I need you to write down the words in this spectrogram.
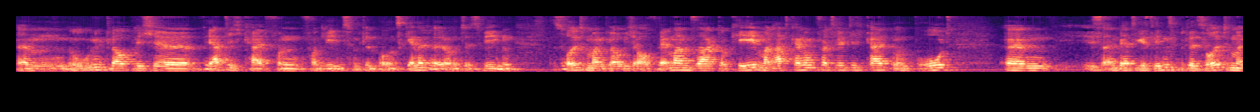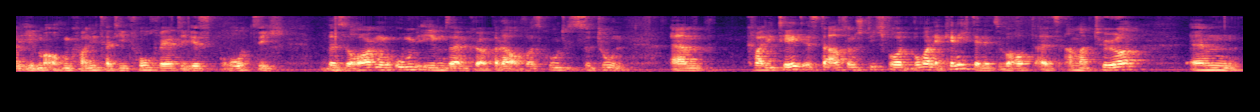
ähm, eine unglaubliche Wertigkeit von, von Lebensmitteln bei uns generell und deswegen sollte man, glaube ich, auch, wenn man sagt, okay, man hat keine Unverträglichkeiten und Brot ähm, ist ein wertiges Lebensmittel, sollte man eben auch ein qualitativ hochwertiges Brot sich besorgen, um eben seinem Körper da auch was Gutes zu tun. Ähm, Qualität ist da auch so ein Stichwort. Woran erkenne ich denn jetzt überhaupt als Amateur, ähm,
